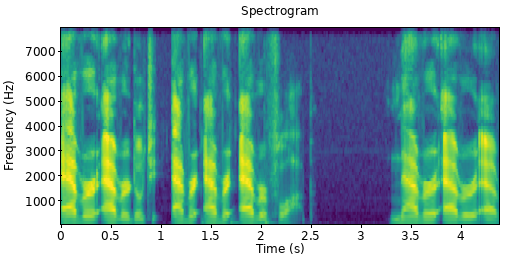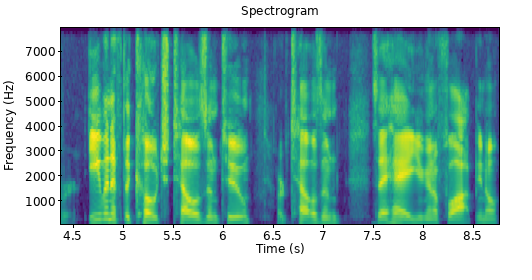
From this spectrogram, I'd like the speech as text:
ever, ever, don't you ever, ever, ever flop. Never, ever, ever. Even if the coach tells him to or tells him, say, hey, you're going to flop, you know,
